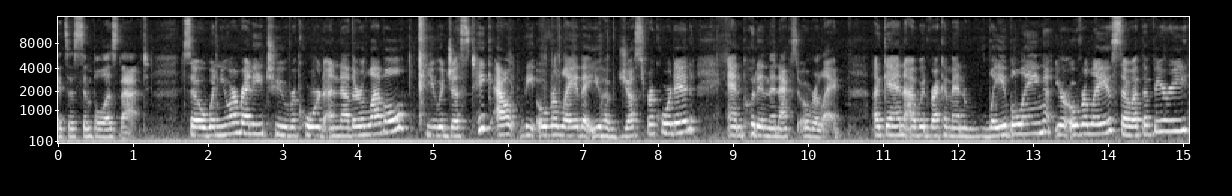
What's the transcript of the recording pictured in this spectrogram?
It's as simple as that. So when you are ready to record another level, you would just take out the overlay that you have just recorded and put in the next overlay. Again, I would recommend labeling your overlays. So at the very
